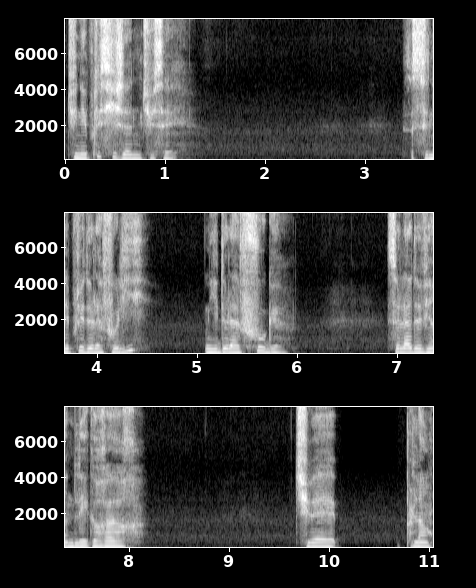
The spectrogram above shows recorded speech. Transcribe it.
Tu n'es plus si jeune, tu sais. Ce n'est plus de la folie, ni de la fougue. Cela devient de l'aigreur. Tu es plein,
